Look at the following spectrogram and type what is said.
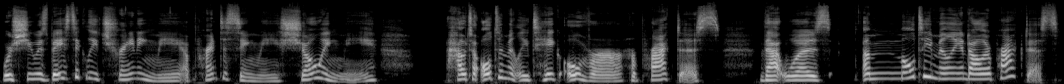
where she was basically training me, apprenticing me, showing me how to ultimately take over her practice that was a multi-million dollar practice.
